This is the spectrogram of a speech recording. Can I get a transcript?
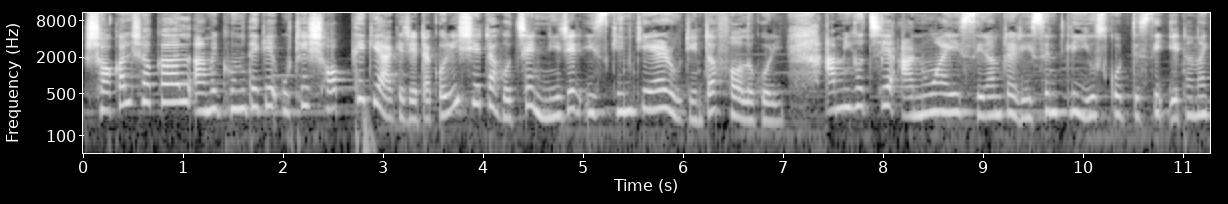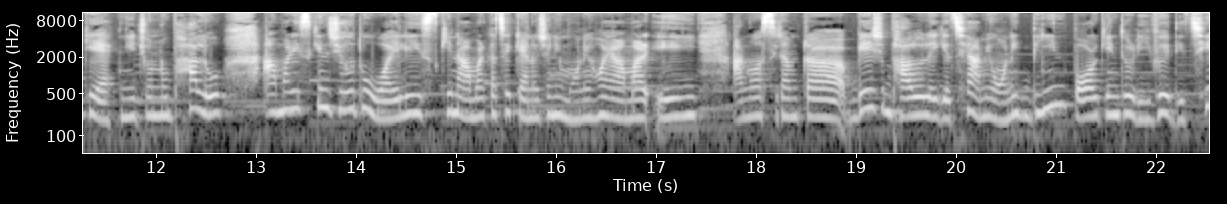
সকাল সকাল আমি ঘুম থেকে উঠে সব থেকে আগে যেটা করি সেটা হচ্ছে নিজের স্কিন কেয়ার রুটিনটা ফলো করি। আমি হচ্ছে আনোয়া এই সিরামটা রিসেন্টলি ইউজ করতেছি, এটা নাকি একনির জন্য ভালো। আমার স্কিন যেহেতু অয়েলি স্কিন, আমার কাছে কেন জানি মনে হয় আমার এই আনোয়া সিরামটা বেশ ভালো লেগেছে। আমি অনেক দিন পর কিন্তু রিভিউ দিচ্ছি।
